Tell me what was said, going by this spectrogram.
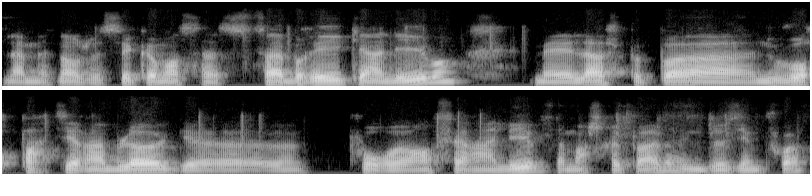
là, maintenant, je sais comment ça se fabrique un livre, mais là, je ne peux pas à nouveau repartir un blog euh, pour en faire un livre. Ça ne marcherait pas, là, une deuxième fois.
